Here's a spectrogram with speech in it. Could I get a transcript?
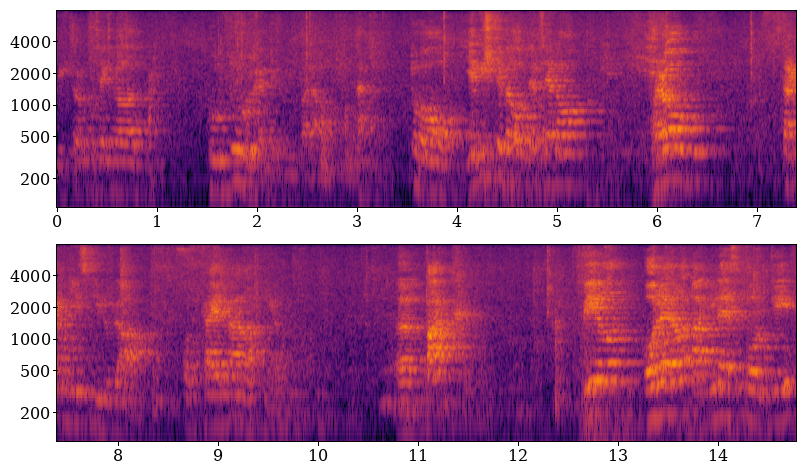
bych trochu řekl, kulturu, jak by vypadalo. To jeviště bylo otevřeno hrou Strakonický dudá od Kajetána Píla. E, pak byl Orel a jiné spolky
